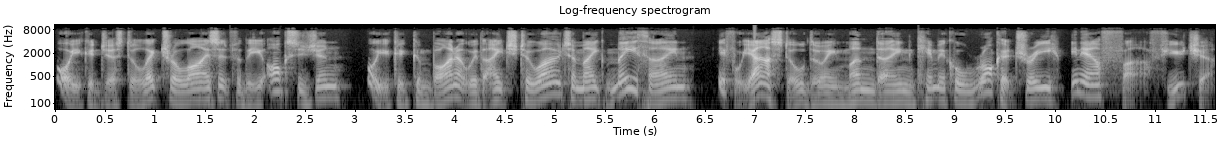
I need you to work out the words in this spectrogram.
or you could just electrolyse it for the oxygen, or you could combine it with H2O to make methane, if we are still doing mundane chemical rocketry in our far future.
